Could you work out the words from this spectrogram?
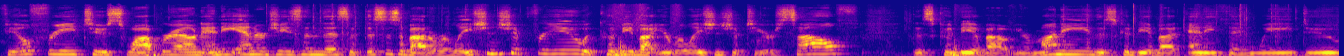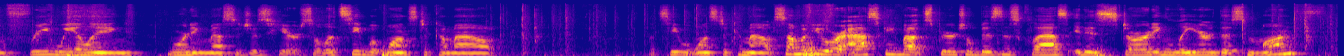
Feel free to swap around any energies in this. If this is about a relationship for you, it could be about your relationship to yourself. This could be about your money. This could be about anything. We do freewheeling morning messages here. So let's see what wants to come out. Let's see what wants to come out. Some of you are asking about spiritual business class. It is starting later this month.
